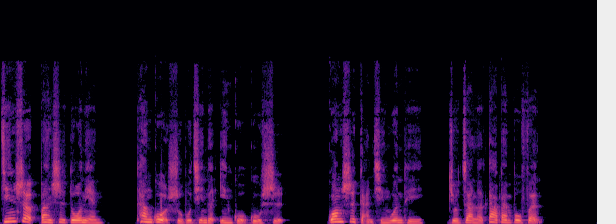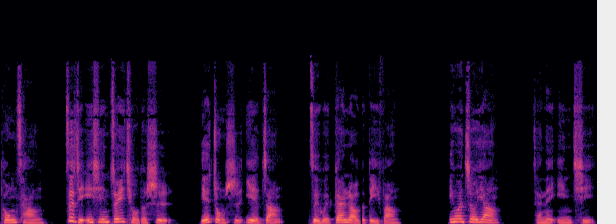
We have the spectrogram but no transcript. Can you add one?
金社办事多年，看过数不清的因果故事，光是感情问题就占了大半部分。通常。自己一心追求的事，也总是业障最会干扰的地方，因为这样才能引起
